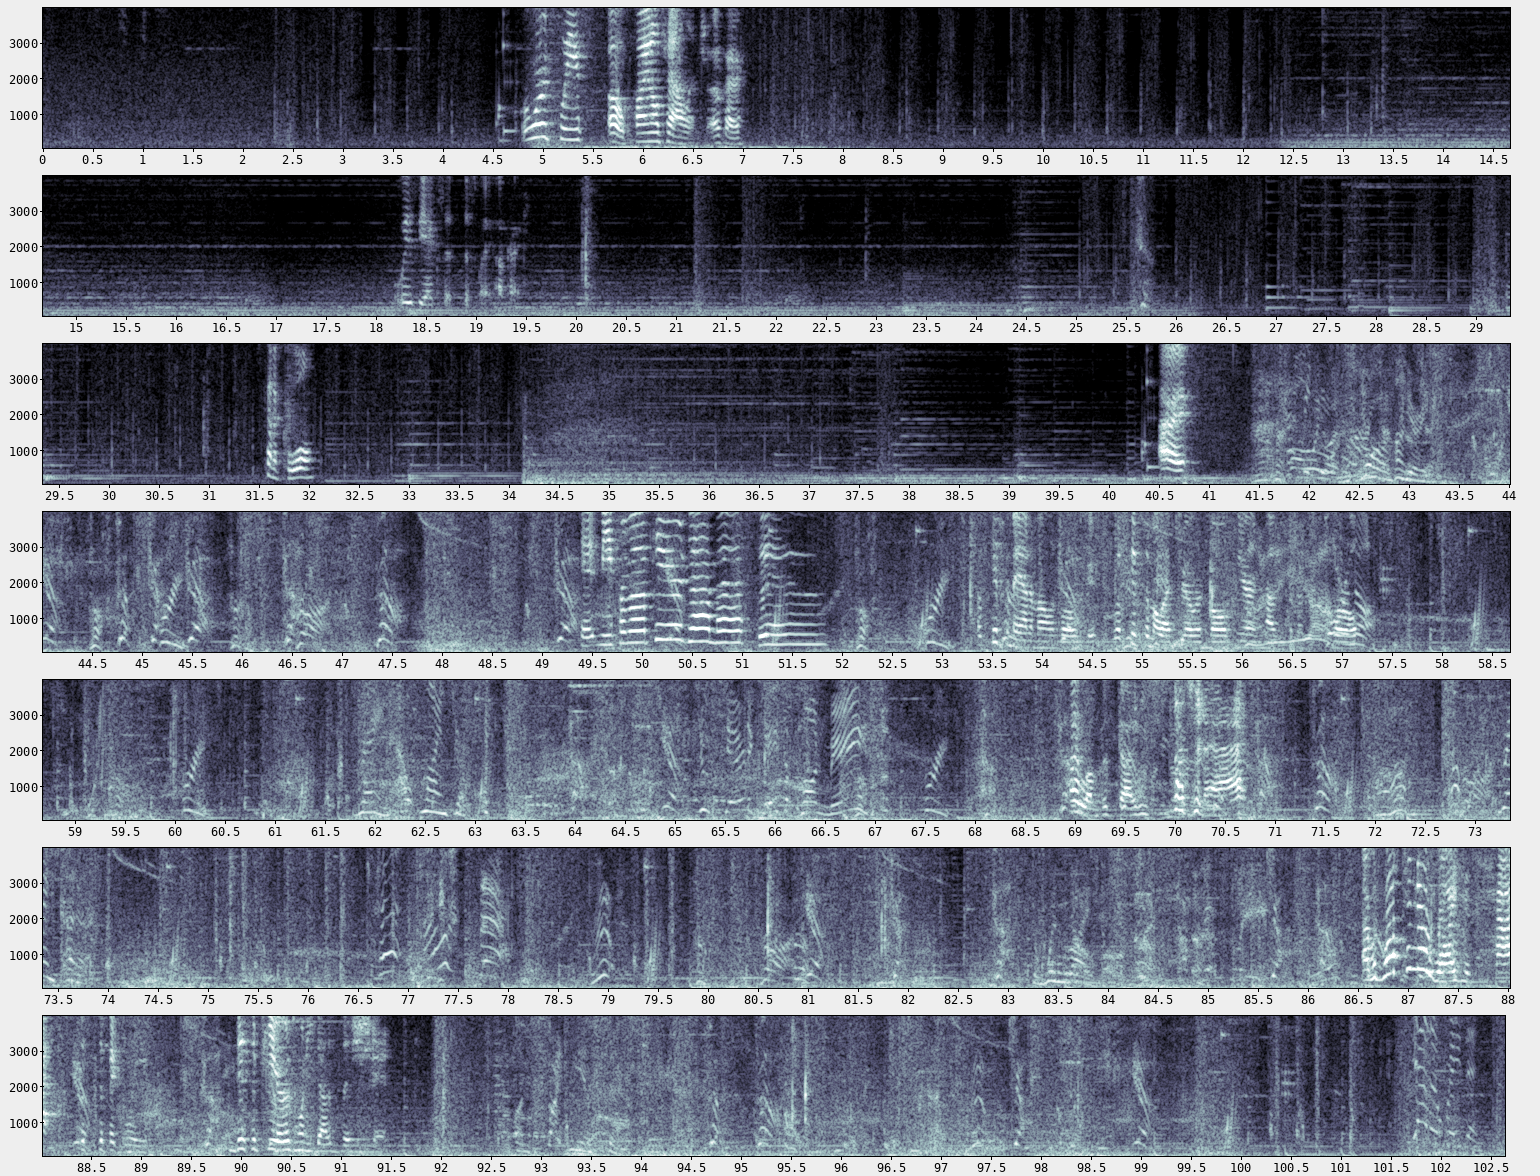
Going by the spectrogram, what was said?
Rewards, please. Oh, final challenge. Okay. Where's the exit? This way. Okay. It's kind of cool. Alright. Hit me from up here, dumbasses. Let's get some Anemo involved here. Let's get some Electro involved here and have some Far Squirrel. enough. Rain outlines your You dare to gaze upon me? Free. I love this guy. He's such an ass. rain cutter. The wind rises. I would love to know why his hat specifically disappears when he does this shit. Unsightly insects.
